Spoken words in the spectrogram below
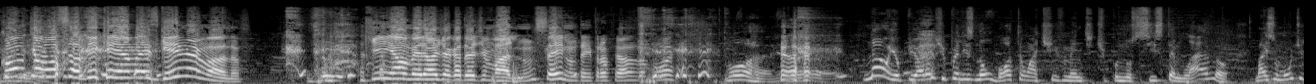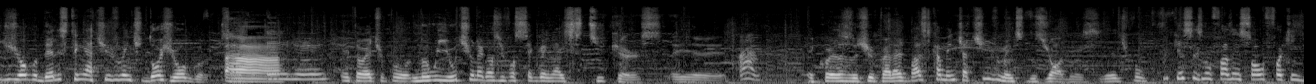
Como que eu vou saber quem é mais gamer, mano? Quem é o melhor jogador de Mario? Não sei, não tem troféu nessa porra. Porra. é. Não, e o pior é, tipo, eles não botam achievement, tipo, no system level, mas um monte de jogo deles tem achievement do jogo. sabe? Ah, Uhum. Então é tipo, no Wii U tinha o negócio de você ganhar stickers e, Ah, e coisas do tipo. Era basicamente achievements dos jogos. E, tipo, por que vocês não fazem só o fucking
